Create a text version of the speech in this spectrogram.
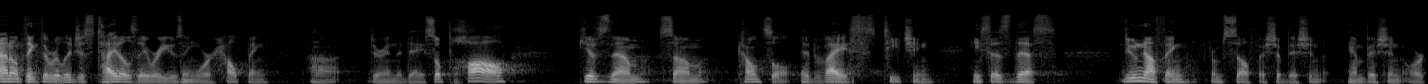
I don't think the religious titles they were using were helping uh, during the day. So Paul gives them some counsel, advice, teaching. He says this Do nothing from selfish ambition, or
